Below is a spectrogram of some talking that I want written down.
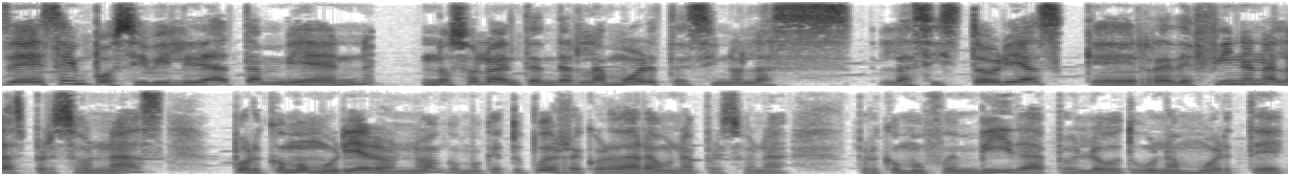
de esa imposibilidad también no solo entender la muerte, sino las, las historias que redefinen a las personas por cómo murieron, ¿no? Como que tú puedes recordar a una persona por cómo fue en vida, pero luego tuvo una muerte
